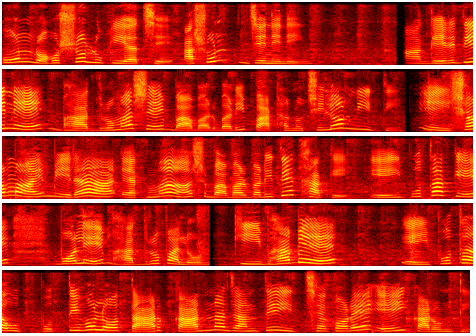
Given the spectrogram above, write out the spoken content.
কোন রহস্য লুকিয়ে আছে, আসুন জেনে নিই। আগের দিনে ভাদ্র মাসে বাবার বাড়ি পাঠানো ছিল নীতি। এই সময় মেয়েরা এক মাস বাবার বাড়িতে থাকে। এই প্রথাকে বলে ভাদ্র পালন। কীভাবে এই প্রথা উৎপত্তি হলো তার কার না জানতে ইচ্ছা করে এই কারণটি?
